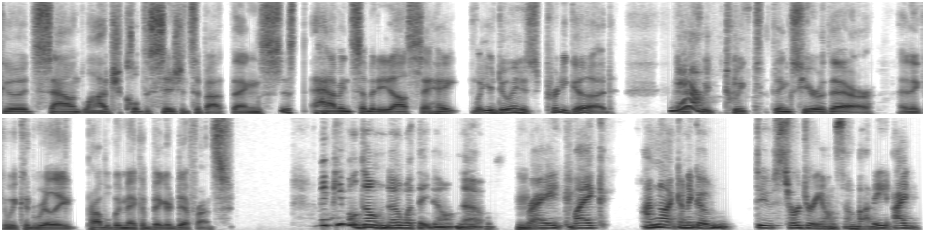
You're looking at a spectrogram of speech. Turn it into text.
good, sound, logical decisions about things, just having somebody else say, "Hey, what you're doing is pretty good." Yeah. And if we tweaked things here or there, I think we could really probably make a bigger difference. I mean, people don't know what they don't know, hmm. right? Like, I'm not going to go do surgery on somebody. I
